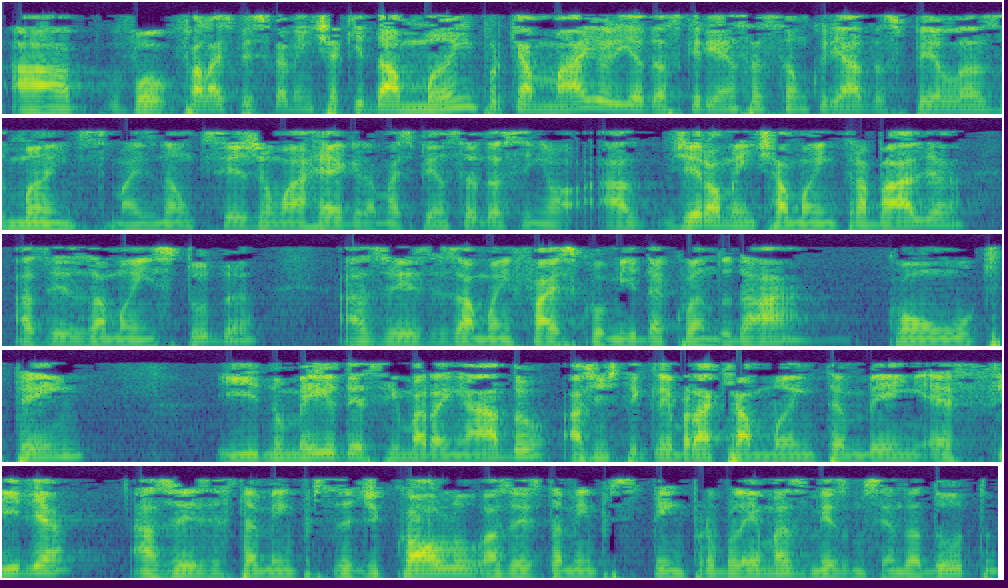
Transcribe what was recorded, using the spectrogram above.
a, vou falar especificamente aqui da mãe, porque a maioria das crianças são criadas pelas mães, mas não que seja uma regra. Mas pensando assim, ó, a, geralmente a mãe trabalha, às vezes a mãe estuda, às vezes a mãe faz comida quando dá, com o que tem. E no meio desse emaranhado, a gente tem que lembrar que a mãe também é filha, às vezes também precisa de colo, às vezes também tem problemas, mesmo sendo adulto.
